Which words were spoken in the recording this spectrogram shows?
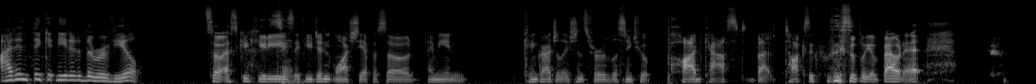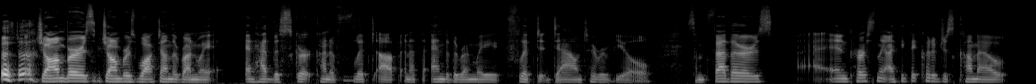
I didn't think it needed the reveal. So SQ Cuties, Same. if you didn't watch the episode, I mean, congratulations for listening to a podcast that talks exclusively about it. Jonbers Jonbers walked down the runway and had the skirt kind of flipped up, and at the end of the runway, flipped it down to reveal some feathers. And personally, I think they could have just come out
